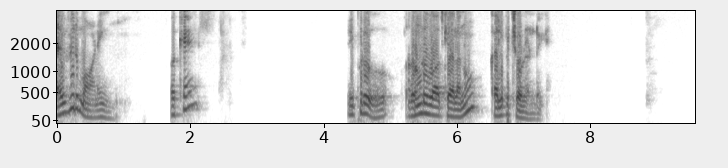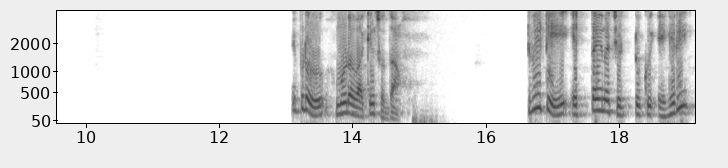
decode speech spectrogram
every morning. Okay? ఇప్పుడు రెండు వాక్యాలను కలిపి చూడండి. ఇప్పుడు మూడో వాక్యం చూద్దాం. ట్వీటీ ఎత్తైన చెట్టుకు ఎగిరి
